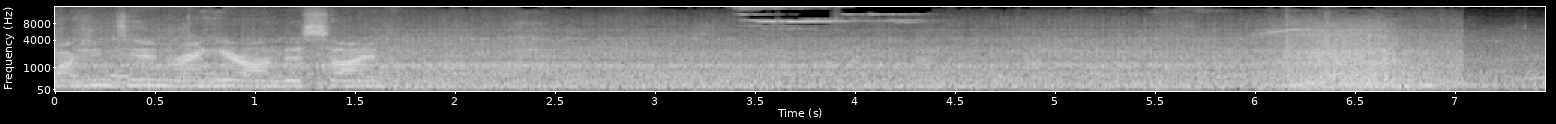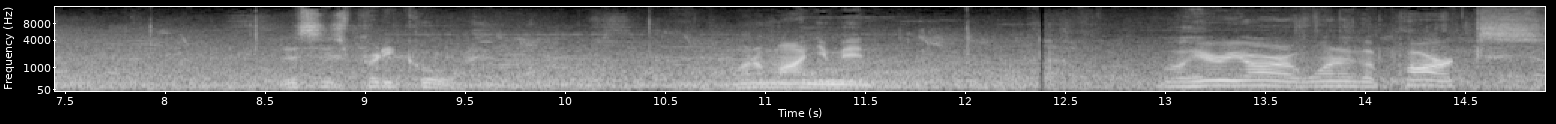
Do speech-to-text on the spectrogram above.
Washington right here on this side. This is pretty cool. What a monument. Well, here we are at one of the parks.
